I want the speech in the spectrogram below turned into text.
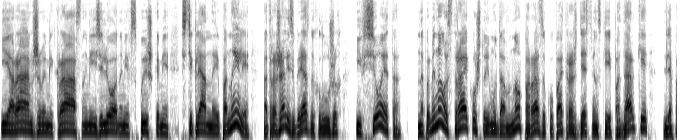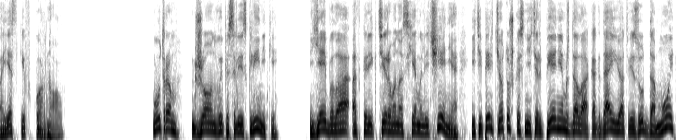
и оранжевыми, красными и зелеными вспышками стеклянные панели отражались в грязных лужах, и все это напоминало Страйку, что ему давно пора закупать рождественские подарки для поездки в Корнуолл. Утром Джон выписали из клиники, Ей была откорректирована схема лечения, и теперь тетушка с нетерпением ждала, когда ее отвезут домой,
